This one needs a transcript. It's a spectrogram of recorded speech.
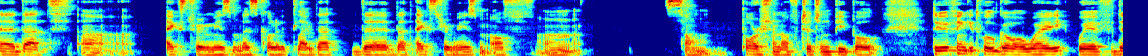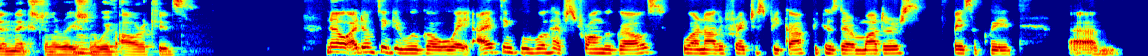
uh, that uh, extremism, let's call it like that, the that extremism of um, some portion of Chechen people. Do you think it will go away with the next generation, mm. with our kids? No, I don't think it will go away. I think we will have stronger girls who are not afraid to speak up because they're mothers, basically, um,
